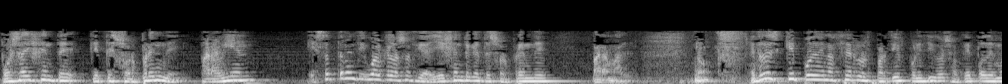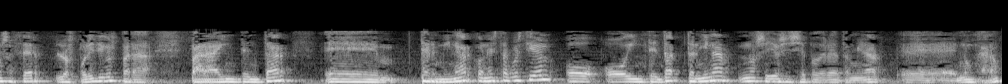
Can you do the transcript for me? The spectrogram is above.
pues hay gente que te sorprende para bien, exactamente igual que la sociedad, y hay gente que te sorprende para mal. ¿no? Entonces, ¿qué pueden hacer los partidos políticos o qué podemos hacer los políticos para, para intentar eh, terminar con esta cuestión o, o intentar terminar, no sé yo si se podrá terminar eh, nunca, ¿no?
